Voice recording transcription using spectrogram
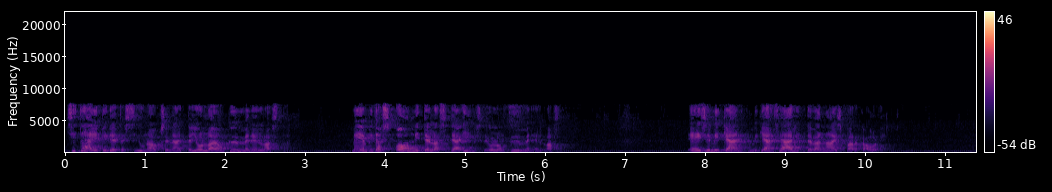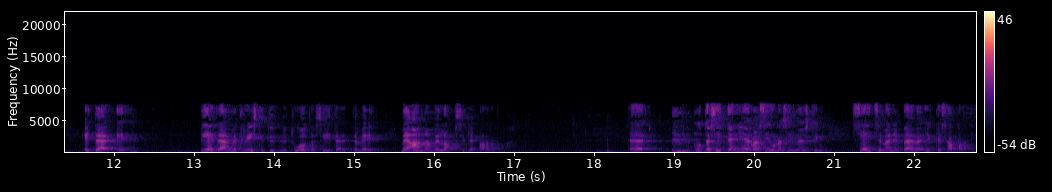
Sitä ei pidetä siunauksena, että jollain on kymmenen lasta. Meidän pitäisi onnitella sitä ihmistä, jolla on kymmenen lasta. Ei se mikään, mikään säälittävä naisparka ole. Että et, pidetään me kristityt nyt huolta siitä, että me, me annamme lapsille arvoa. Mutta sitten Herra siunasi myöskin seitsemännen päivän, eli sapatin.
